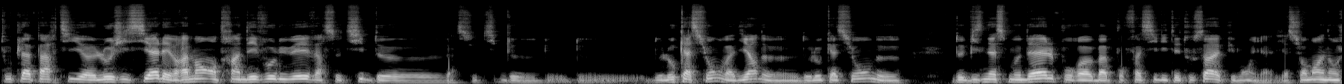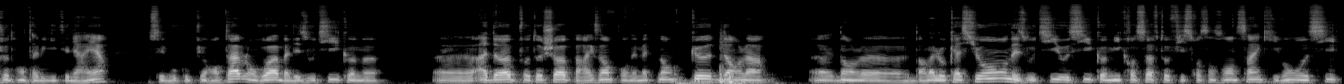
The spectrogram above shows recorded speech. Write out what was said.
toute la partie euh, logicielle est vraiment en train d'évoluer vers ce type de, vers ce type de, de, de, location, on va dire, de, de location, de, de business model pour, euh, bah, pour faciliter tout ça. Et puis bon, il y a, sûrement un enjeu de rentabilité derrière. C'est beaucoup plus rentable. On voit bah, des outils comme Adobe, Photoshop, par exemple. On est maintenant que dans la dans, le, dans la location, des outils aussi comme Microsoft Office 365 qui vont aussi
